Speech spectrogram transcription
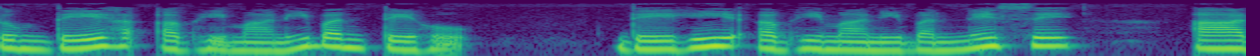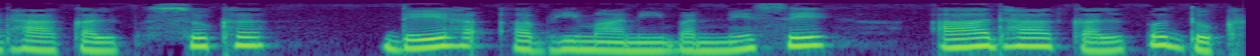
तुम देह अभिमानी बनते हो। देही अभिमानी बनने से आधा कल्प सुख देह अभिमानी बनने से आधा कल्प दुख।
